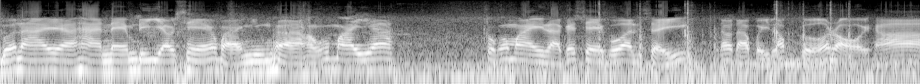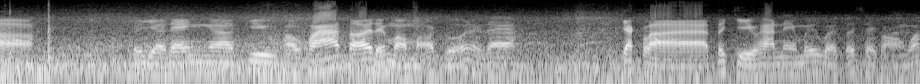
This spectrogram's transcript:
Bữa nay à, hai anh em đi giao xe các bạn, nhưng mà không có may á. Không có may là cái xe của anh sĩ, nó đã bị lóc cửa rồi, ha. Bây giờ đang à, kêu thợ khóa tới để mà mở cửa này ra. Chắc là tới chiều hai anh em mới về tới sài gòn quá.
